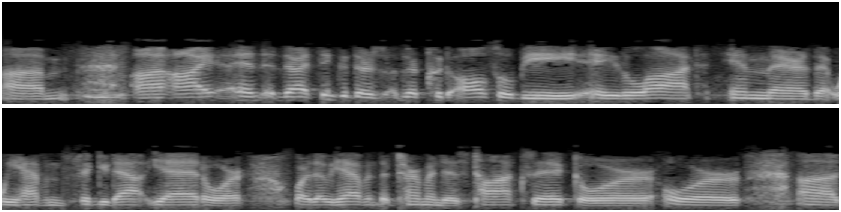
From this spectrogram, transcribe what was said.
um, I and I think that there's there could also be a lot in there that we haven't figured out yet, or or that we haven't determined as toxic, or or uh,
